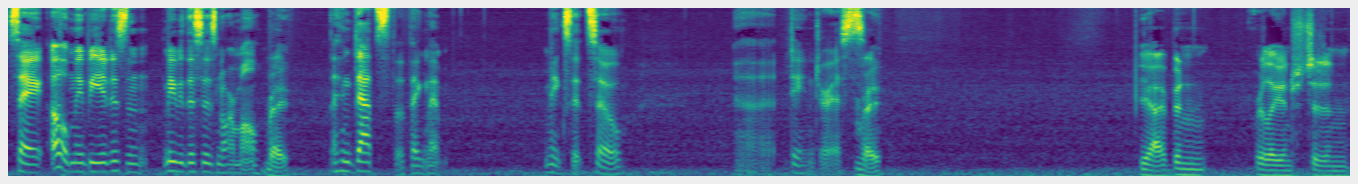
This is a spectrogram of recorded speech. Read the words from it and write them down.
say, oh, maybe it isn't, maybe this is normal. right. I think that's the thing that makes it so uh, dangerous. Right. Yeah, I've been really interested in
